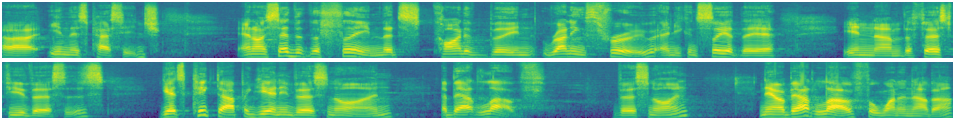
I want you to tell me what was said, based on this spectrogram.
uh, in this passage. And I said that the theme that's kind of been running through, and you can see it there in um, the first few verses, gets picked up again in verse 9 about love. Verse 9. Now, about love for one another,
